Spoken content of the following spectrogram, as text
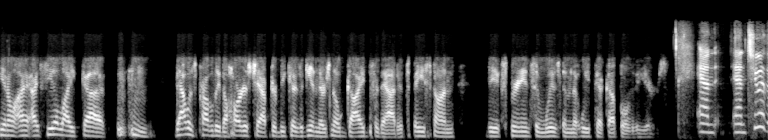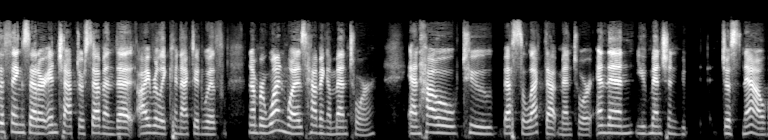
you know, I, I feel like uh, that was probably the hardest chapter because again, there's no guide for that. It's based on the experience and wisdom that we pick up over the years. And and two of the things that are in chapter 7 that I really connected with number 1 was having a mentor and how to best select that mentor. And then you mentioned just now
